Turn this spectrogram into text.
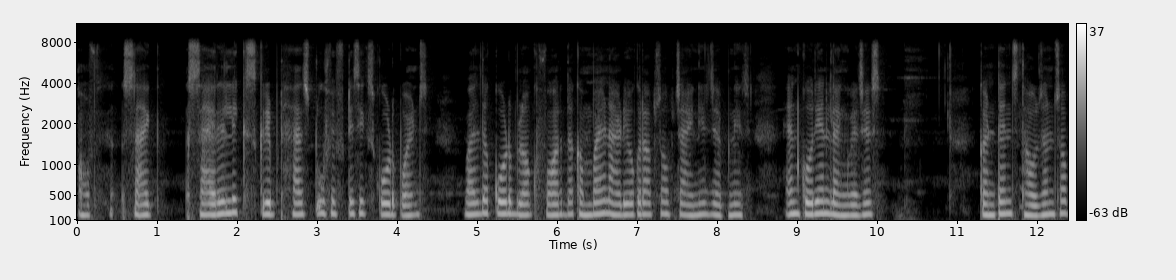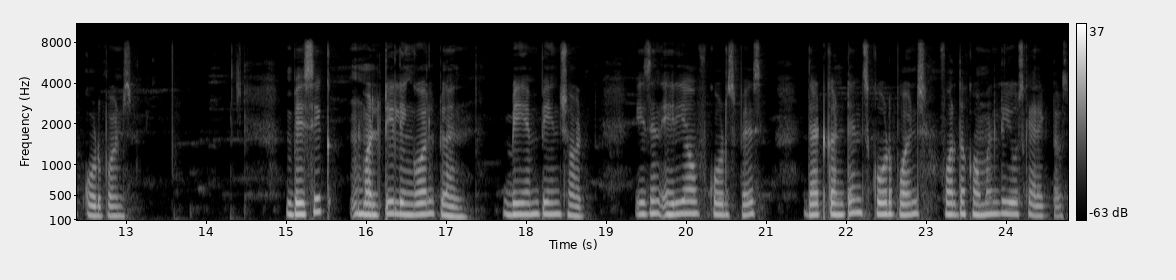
of Cyrillic script has 256 code points, while the code block for the combined ideographs of Chinese, Japanese, and Korean languages contains thousands of code points. Basic Multilingual Plane BMP in short is an area of code space that contains code points for the commonly used characters.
